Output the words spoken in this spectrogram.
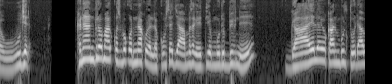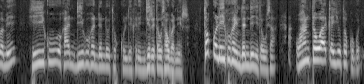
ta'uu jedha. Kanaan dura maarqos boqonnaa kudhan lakkoofsa ja'a sagaleetti yommuu dubbifne. Gaa'ela yookaan bultoo dhaabamee hiikuu yookaan diiguu kan danda'u tokkollee kan hin jirre ta'uusaa hubanneerra tokkollee hiikuu kan hin dandeenye ta'uusaa wanta waaqayyo tokko godhe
